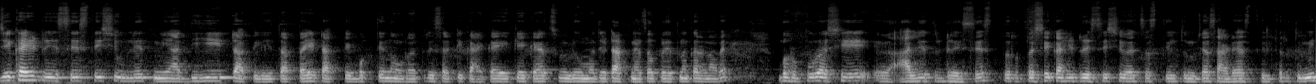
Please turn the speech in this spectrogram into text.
जे काही ड्रेसेस ते शिवलेत मी आधीही टाकलेत. आताही टाकते. बघते नवरात्रीसाठी काय काय एक एकाच व्हिडिओमध्ये टाकण्याचा प्रयत्न करणार आहे. भरपूर असे आलेत ड्रेसेस तर तसे काही ड्रेसेस शिवायचे असतील तुमच्या साड्या असतील तर तुम्ही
